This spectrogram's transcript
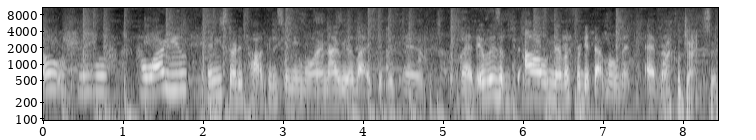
oh, okay. Well, how are you? And he started talking to me more, and I realized it was him. But it was, I'll never forget that moment, ever. Michael Jackson.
